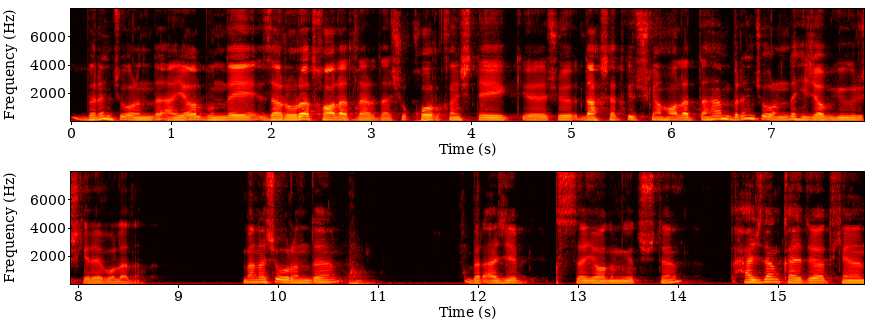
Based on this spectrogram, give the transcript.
birinchi o'rinda ayol bunday zarurat holatlarda shu qo'rqinchlik e, shu dahshatga tushgan holatda ham birinchi o'rinda hijobga yugurish kerak bo'ladi. Mana shu o'rinda bir ajib qissa yodimga tushdi. Hajdan qaytayotgan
